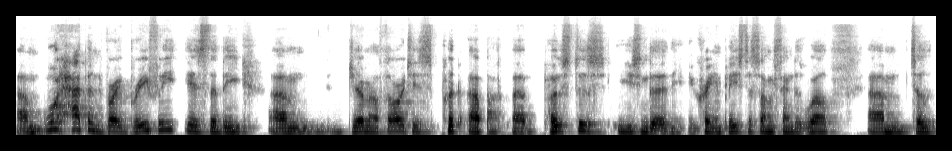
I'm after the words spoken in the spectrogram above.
Um, what happened very briefly is that the um, German authorities put up uh, posters using the, the Ukrainian police to some extent as well um, to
